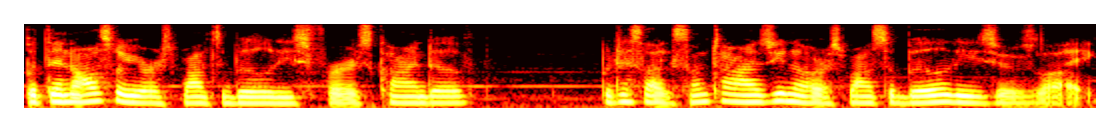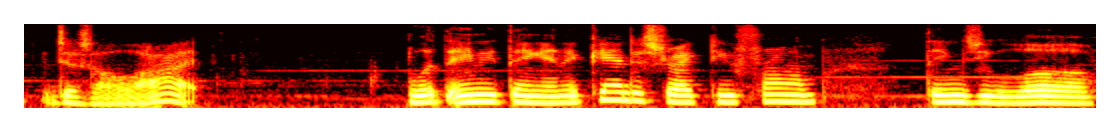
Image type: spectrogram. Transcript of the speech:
But then also your responsibilities first, kind of. But it's like sometimes, you know, responsibilities is like just a lot with anything, and it can distract you from things you love.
